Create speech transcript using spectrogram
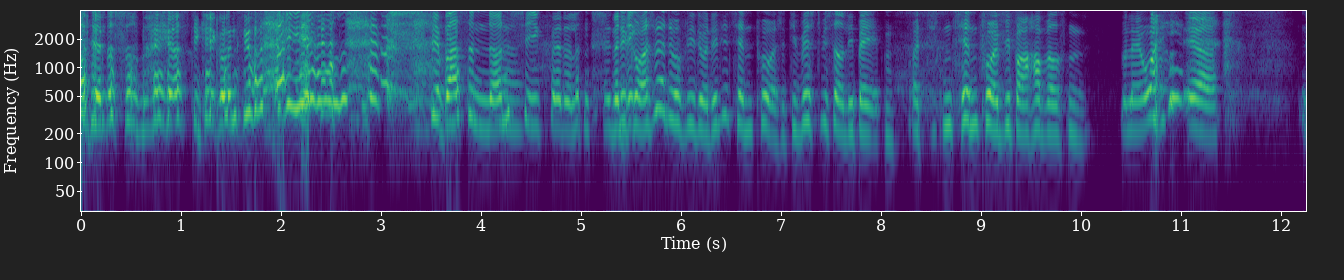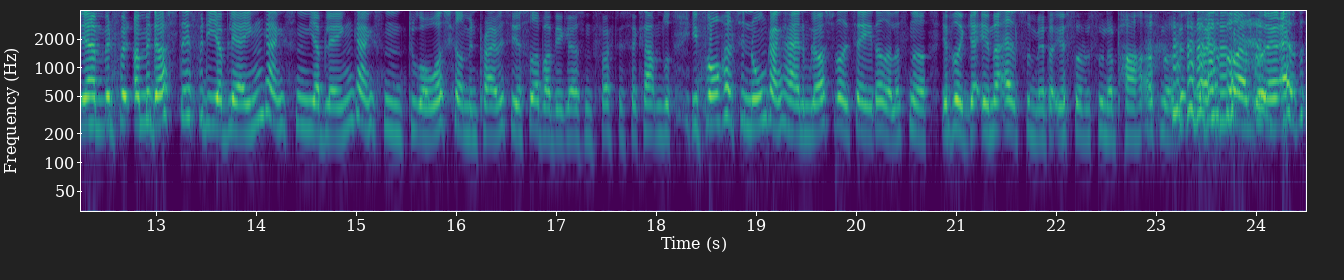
og den, der sidder bag os, de kan ikke undgå at se Det er bare sådan non-secret, eller sådan. Men det, det kan også være, at det var, fordi det var det, de tændte på. Altså, de vidste, vi sad lige bag dem. Og de sådan tændte på, at vi bare har været sådan, hvad laver I? Ja. Ja, men, for, og, men det er også det, fordi jeg bliver ikke engang sådan, jeg bliver ikke engang sådan, du overskred min privacy, jeg sidder bare virkelig og sådan, fuck, det ser klamt ud. I forhold til nogle gange har jeg nemlig også været i teateret eller sådan noget. Jeg ved ikke, jeg ender altid med, at jeg sidder ved siden af par og sådan noget. Det er sådan, jeg sidder altid, jeg, altid,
